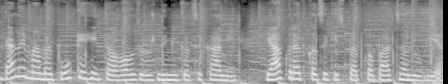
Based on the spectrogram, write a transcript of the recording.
Dalej mamy półkę hitową z różnymi kocykami. Ja akurat kocyki z Pepko bardzo lubię.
